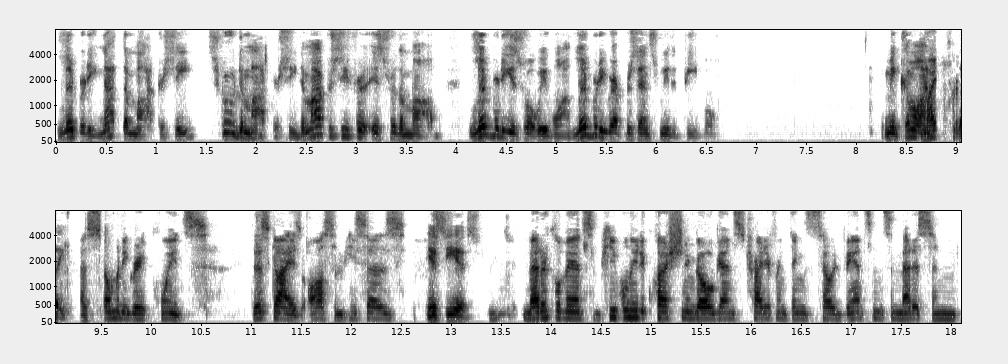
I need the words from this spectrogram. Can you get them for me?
liberty, not democracy. Screw democracy. Democracy for, is for the mob. Liberty is what we want. Liberty represents we the people. I mean, come on. Mike like, has so many great points. This guy is awesome. He says, "Yes, he is." Medical advance. People need to question and go against, try different things. So advancements in medicine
